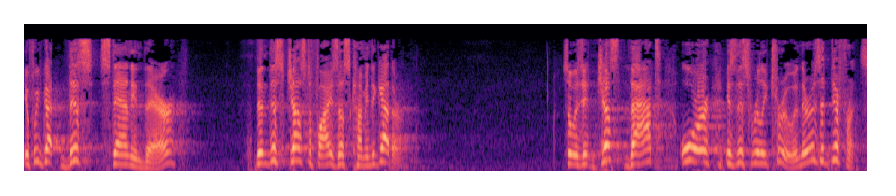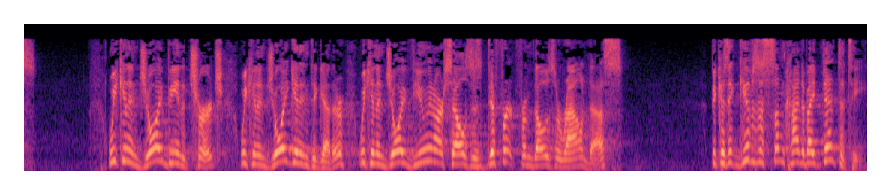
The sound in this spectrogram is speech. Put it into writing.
If we've got this standing there, then this justifies us coming together. So is it just that, or is this really true? And there is a difference. We can enjoy being a church. We can enjoy getting together. We can enjoy viewing ourselves as different from those around us because it gives us some kind of identity.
